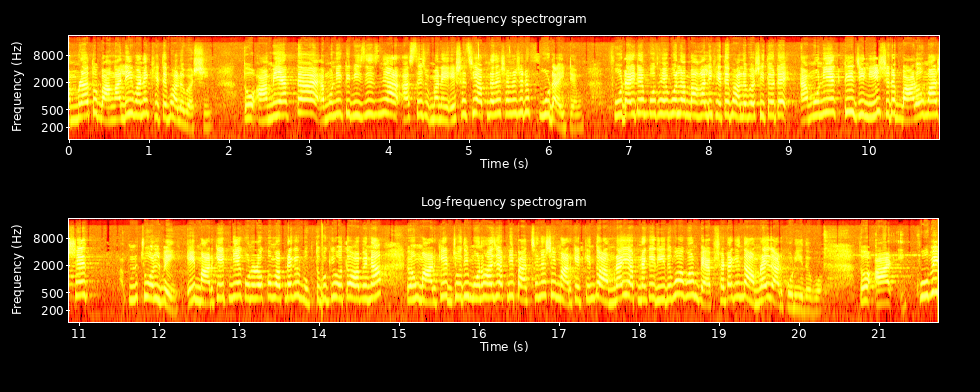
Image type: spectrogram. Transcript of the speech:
আমরা তো বাঙালি মানে খেতে ভালোবাসি। তো আমি একটা এমন একটি বিজনেস নিয়ে আসতে মানে এসেছি আপনাদের সামনে সেটা ফুড আইটেম ফুড আইটেম প্রথমে বললাম, বাঙালি খেতে ভালোবাসি, তো এটা এমনই একটি জিনিস সেটা বারো মাসে আপনার চলবেই। এই মার্কেট নিয়ে কোনো রকম আপনাকে ভুক্তভোগী হতে হবে না এবং মার্কেট যদি মনে হয় যে আপনি পাচ্ছেন না সেই মার্কেট কিন্তু আমরাই আপনাকে দিয়ে দেবো এবং ব্যবসাটা কিন্তু আমরাই দাঁড় করিয়ে দেবো। তো আর খুবই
